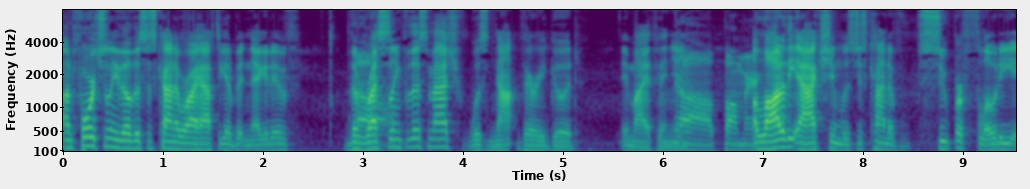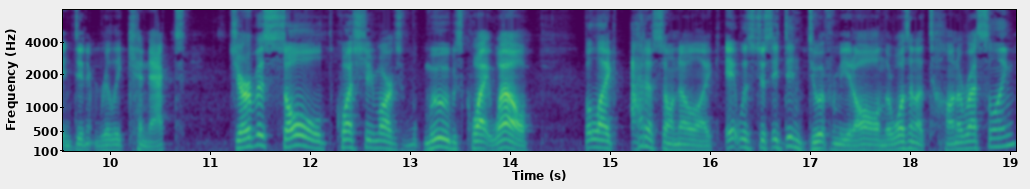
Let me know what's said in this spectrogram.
Unfortunately, though, this is kind of where I have to get a bit negative. The oh. wrestling for this match was not very good, in my opinion. Oh, bummer. A lot of the action was just kind of super floaty and didn't really connect. Jervis sold question marks moves quite well, but like I just don't know. Like it was just it didn't do it for me at all, and there wasn't a ton of wrestling.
